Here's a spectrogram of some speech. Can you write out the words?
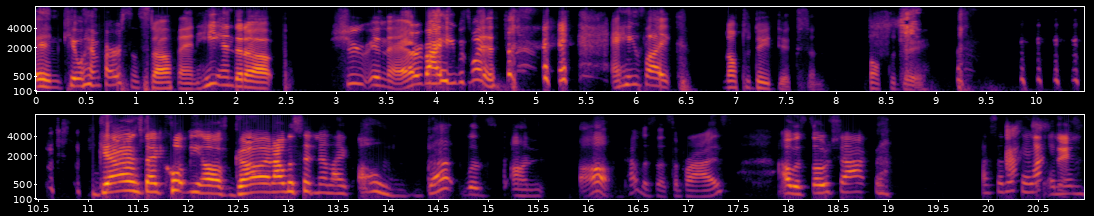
and kill him first and stuff, and he ended up shooting everybody he was with. and he's like, Not today, Dixon. Not today. Guys, that caught me off guard. I was sitting there like, oh, that was on oh, that was a surprise. I was so shocked. I said, okay. I and then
